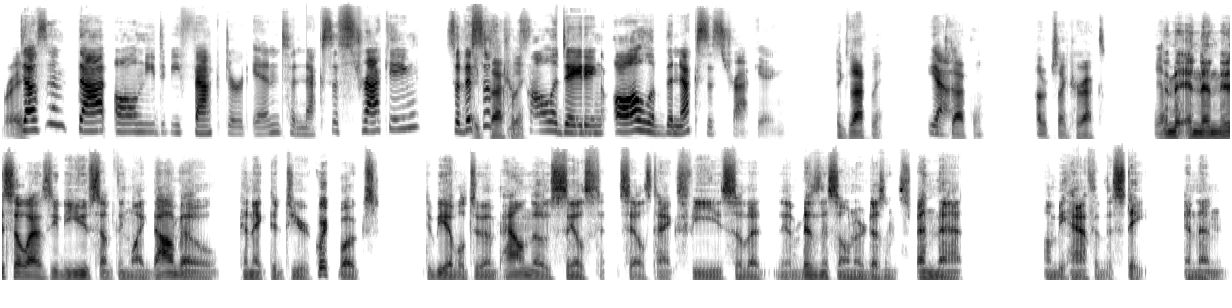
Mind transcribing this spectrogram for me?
right. doesn't that all need to be factored into Nexus tracking? So this exactly. is consolidating all of the Nexus tracking. Exactly. Yeah. Exactly. 100% correct. Yep. And, and then this allows you to use something like Davo connected to your QuickBooks to be able to impound those sales sales tax fees so that the business owner doesn't spend that on behalf of the state and then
